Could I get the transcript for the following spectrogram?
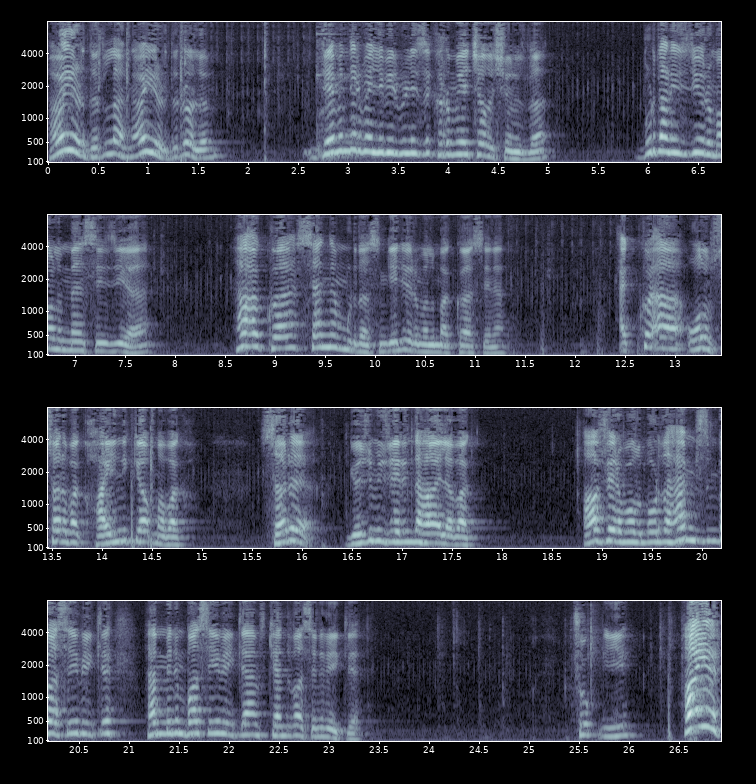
Hayırdır lan hayırdır oğlum. Demindir belli birbirinizi kırmaya çalışıyorsunuz lan. Buradan izliyorum oğlum ben sizi ya. Ha Aqua sen de mi buradasın? Geliyorum oğlum Aqua sene. Aqua oğlum sarı bak hainlik yapma bak. Sarı gözüm üzerinde hala bak. Aferin oğlum orada hem bizim baseyi bekle hem benim baseyi bekle hem kendi baseni bekle. Çok iyi. Hayır!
